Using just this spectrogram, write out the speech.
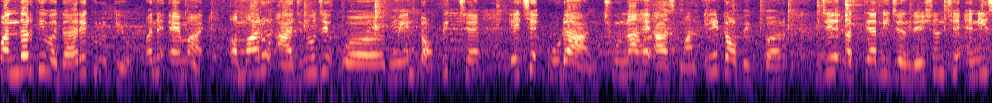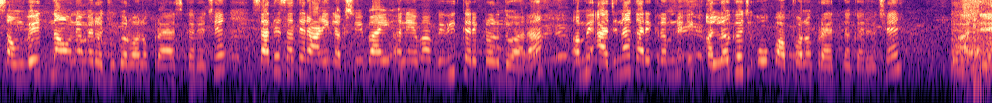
પંદરથી વધારે કૃતિઓ અને એમાંય અમારો આજનો જે મેઇન ટોપિક છે એ છે ઉડાન, છૂના હે આસમાન. એ ટોપિક પર જે અત્યારની જનરેશન છે એની સંવેદનાઓને અમે રજૂ કરવાનો પ્રયાસ કર્યો છે. સાથે સાથે રાણી લક્ષ્મીબાઈ અને એવા વિવિધ કેરેક્ટર દ્વારા અમે આજના કાર્યક્રમને એક અલગ જ ઓપ આપવાનો પ્રયત્ન કર્યો છે. આજે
